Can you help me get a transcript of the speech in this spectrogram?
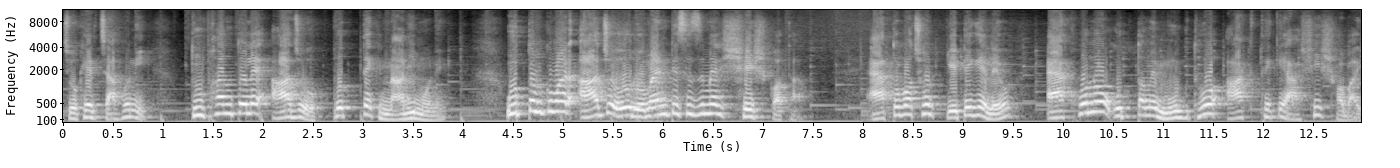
চোখের চাহনি, তুফান তোলে আজও প্রত্যেক নারী মনে। উত্তম কুমার আজও রোম্যান্টিসিজমের শেষ কথা। এত বছর কেটে গেলেও এখনও উত্তমে মুগ্ধ আট থেকে আশি সবাই।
